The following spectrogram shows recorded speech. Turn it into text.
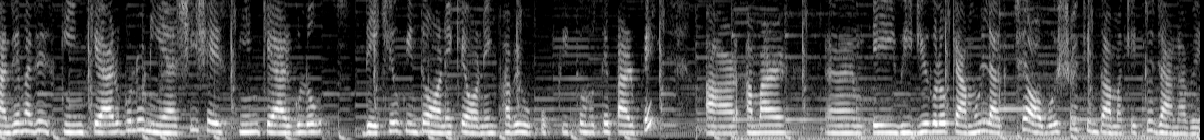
মাঝে মাঝে স্কিন কেয়ারগুলো নিয়ে আসি, সেই স্কিন কেয়ারগুলো দেখেও কিন্তু অনেকে অনেকভাবে উপকৃত হতে পারবে। আর আমার এই ভিডিওগুলো কেমন লাগছে অবশ্যই কিন্তু আমাকে একটু জানাবে।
